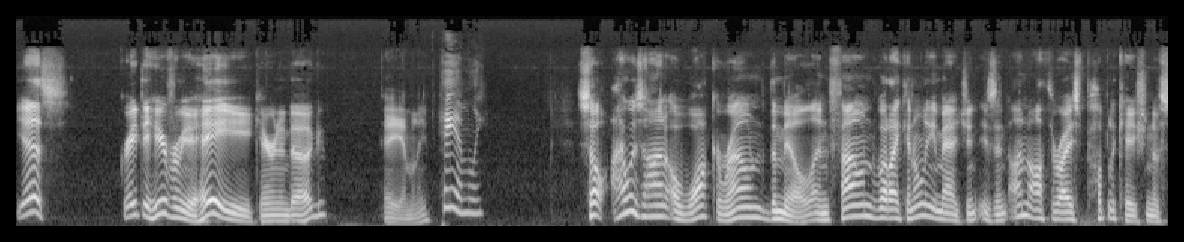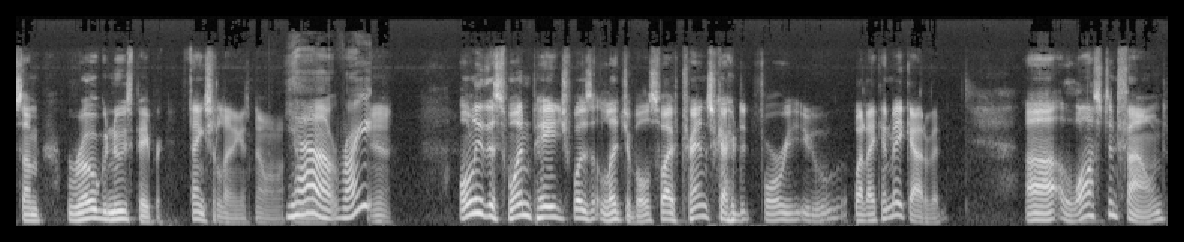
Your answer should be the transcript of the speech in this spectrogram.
Yes, great to hear from you. Hey, Karen and Doug. Hey, Emily. Hey, Emily. So I was on a walk around the mill and found what I can only imagine is an unauthorized publication of some rogue newspaper. Thanks for letting us know. Yeah, right? Yeah. Only this one page was legible, so I've transcribed it for you, what I can make out of it. Uh, lost and found,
